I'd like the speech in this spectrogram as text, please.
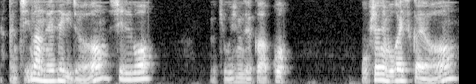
약간 진한 회색이죠. 실버. 이렇게 보시면 될 것 같고. 옵션이 뭐가 있을까요?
